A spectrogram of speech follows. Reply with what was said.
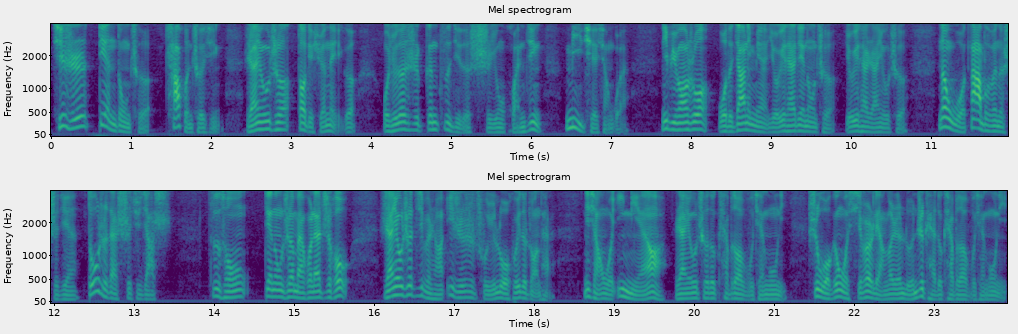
其实电动车、插混车型、燃油车到底选哪个？我觉得是跟自己的使用环境密切相关。你比方说，我的家里面有一台电动车，有一台燃油车，那我大部分的时间都是在市区驾驶。自从电动车买回来之后，燃油车基本上一直是处于落灰的状态。你想，我一年啊，燃油车都开不到五千公里，是我跟我媳妇儿两个人轮着开都开不到五千公里。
